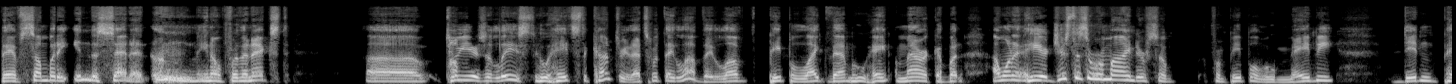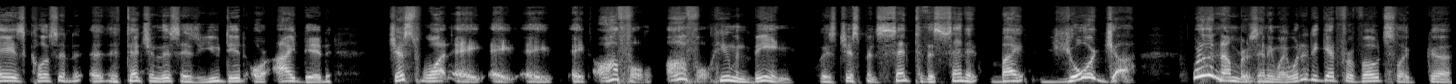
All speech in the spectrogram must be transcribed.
They have somebody in the Senate, you know, for the next uh, two years at least, who hates the country. That's what they love. They love people like them who hate America. But I want to hear just as a reminder, so from people who maybe didn't pay as close attention to this as you did or I did just what a, a, a, a awful, awful human being who has just been sent to the Senate by Georgia. What are the numbers anyway? What did he get for votes? Like uh,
